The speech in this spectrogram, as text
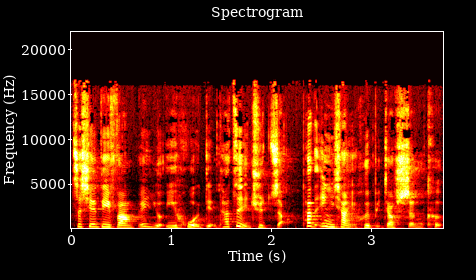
这些地方诶有疑惑点，他自己去找，他的印象也会比较深刻。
